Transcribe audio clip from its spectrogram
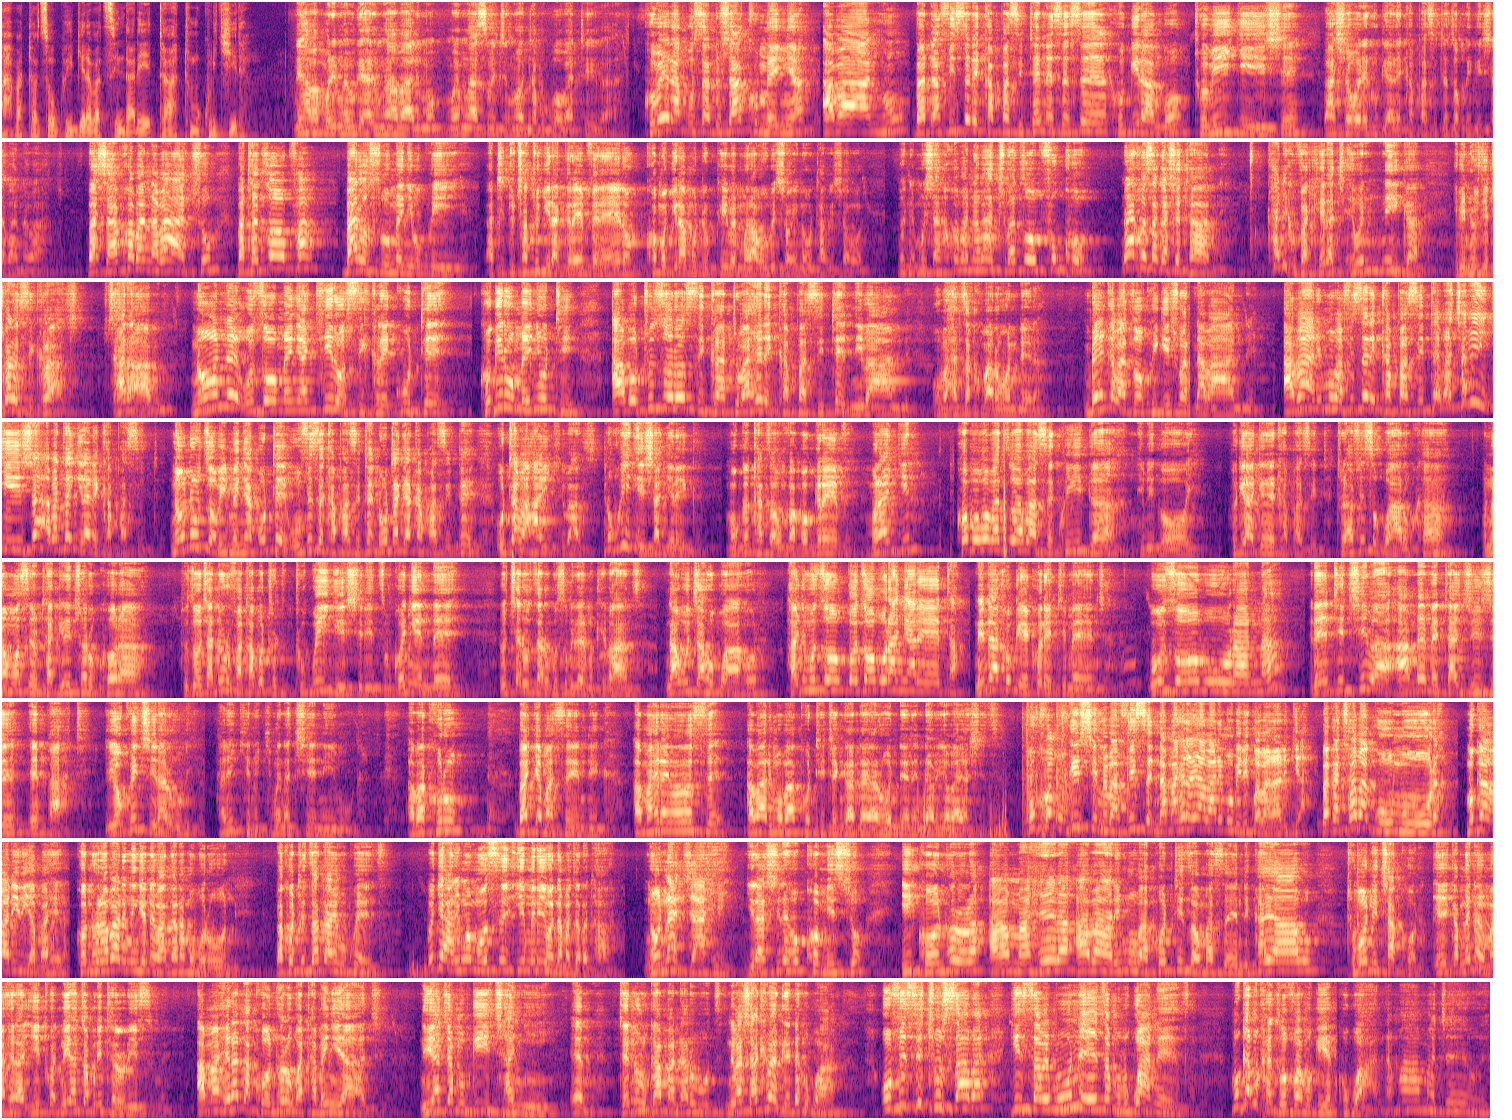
kwigira batsinda leta tumukurikire niho abamuri mwebwe hari mw'abarimu mwe mwasubije inkota mu bwoba tibaye kubera gusa dushaka kumenya abantu badafise rekapasite nesesere kugira ngo tubigishe bashobore kugira rekapasite zo kwigisha abana bacu bashaka ko abana bacu batazopfa baronse ubumenyi bukwiye ati duca tugira greve rero ko mugira mu dupibe muraba ubishoboye n'utabishoboye none mushaka ko abana bacu bazopfa uko nakoze agashetani kandi kuva kera jewe niga ibintu byitwa recyclage cyarame none uzomenya kiro cycle kute kugira umenye uti abo tuzorosikara tubahere kapasite ni bande ubanza kubarondera mbega bazokwigishwa na bande abarimu bafise rekapasite baca bigisha abatagira rekapasite none uzobimenya gute ufise kapasite n'utagira kapasite utabahaye ikibazo ni ukwigisha nyerega mubwo akazawumva ngo greve muragira ko bobo bazoba base kwiga ntibigoye kugira agire kapasite turafise urwaruka uno munsi rutagira ico rukora tuzoca durufata ngo tugwigishirize ubwo nyene ruce ruzana gusubirira mu kibanza nawe ujya aho rwahora hanyuma uzoburanya leta ninde yakubwiye ko leta imenja uzoburana leta ikiba amemetajije epati yo kwicira rubi hari ikintu kimwe naciye nibuka abakuru bajya amasendika amahera yose abarimu bakotije inganda ya rondere ndabyo bayashize kuko ubwishime bafise ndamahera y'abarimu birirwa bararya bagaca bagumura mugabo baririye amahera kontora abarimu ingene bangana mu burundi bakotiza akahe ku kwezi burya harimo munsi y'imiliyoni amajana atanu none ajahe irashyireho komisiyo ikontorora amahera abarimu bakotiza mu masendika yabo tubona icyo akora reka mwene ayo mahera yitwa niyo ajya muri terorisme amahera adakontororwa atamenya iyo ajya niyo ajya mu bwicanyi jya n'urugamba ndarubutse ntibashake bagende kurwana ufise icyo usaba gisabe mu neza mu bugwaneza mugabo ukazovuga mugiye kurwana mama jewe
